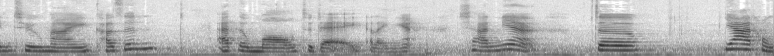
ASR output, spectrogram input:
into my cousin at the mall today อะไรเงี้ย ฉันเนี่ยเจอญาติของ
